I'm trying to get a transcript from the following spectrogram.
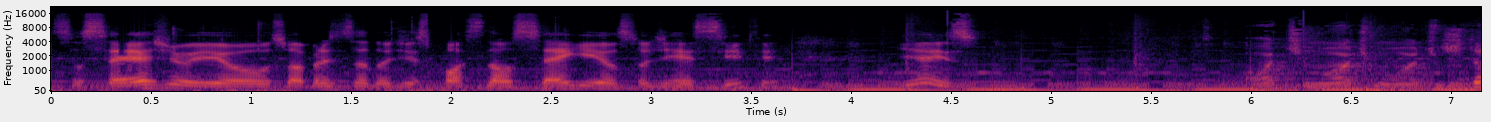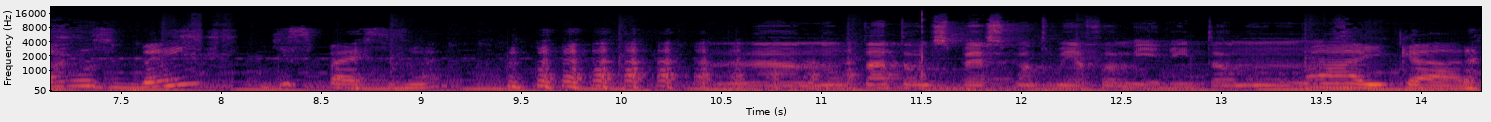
Sou Sérgio e eu sou apresentador de esportes da USEG, eu sou de Recife. E é isso. Ótimo, ótimo, ótimo. Estamos bem dispersos, né? Não, não tá tão disperso quanto minha família, então não. Ai, cara.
